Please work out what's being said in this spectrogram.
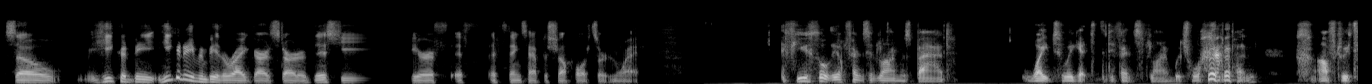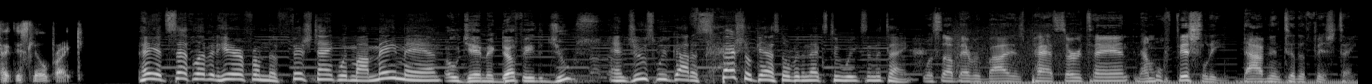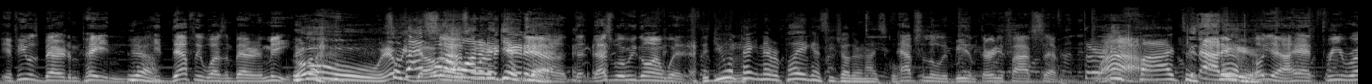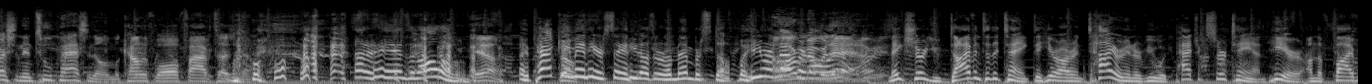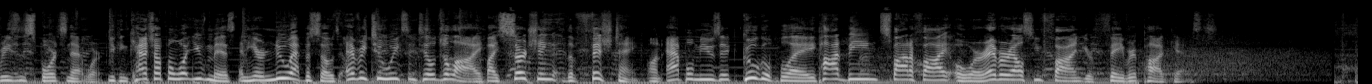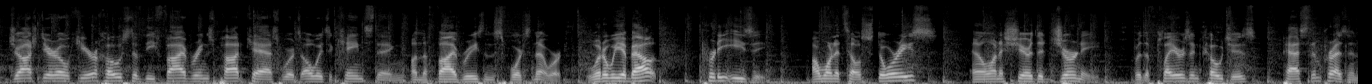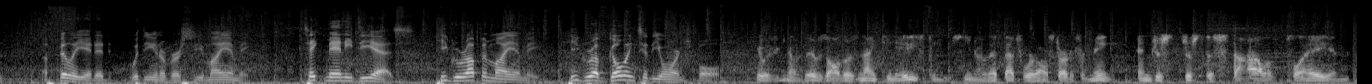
So he could be he could even be the right guard starter this year if if if things have to shuffle a certain way. If you thought the offensive line was bad, wait till we get to the defensive line, which will happen after we take this little break. Hey, it's Seth Levitt here from the Fish Tank with my main man, OJ McDuffie, the juice. And Juice, we've got a special guest over the next two weeks in the tank. What's up, everybody? It's Pat Surtain, and I'm officially diving into the fish tank. If he was better than Peyton, Yeah. he definitely wasn't better than me. Oh, there So we that's go. what I wanted to get Yeah, at. th- that's where we're going with it. Did you and mm-hmm. Peyton ever play against each other in high school? Absolutely beat him 35 7. 35 to Get outta 7. here. Oh, yeah, I had three rushing and two passing on him, accounting for all five touchdowns. Had hands in all of them. yeah. Hey, Pat came in here saying he doesn't remember stuff, but he Oh, I remembered remember all of that. that. I re- Make sure you dive into the tank to hear our entire interview with Patrick Surtain here on the Five Reasons Sports Network. You can catch up on what you've missed and hear new episodes every two weeks until July by searching The Fish Tank on Apple Music, Google Play, Podbean, Spotify, or wherever else you find your favorite podcasts. Josh Darrow here, host of the Five Rings podcast, where it's always a cane sting on the Five Reasons Sports Network. What are we about? Pretty easy. I want to tell stories, and I want to share the journey for the players and coaches, past and present, affiliated with the University of Miami. Take Manny Diaz. He grew up in Miami. He grew up going to the Orange Bowl. it was you know it was all those 1980s teams you know that that's where it all started for me and just just the style of play and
